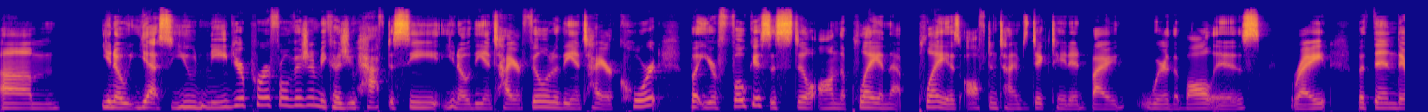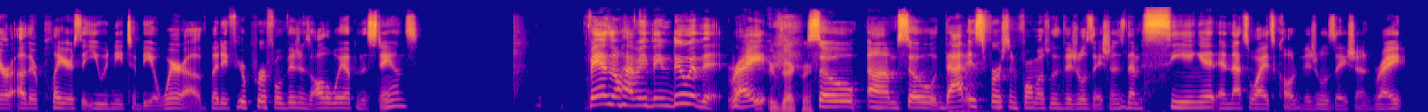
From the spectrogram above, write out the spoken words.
um, you know, yes, you need your peripheral vision because you have to see, you know, the entire field or the entire court, but your focus is still on the play. And that play is oftentimes dictated by where the ball is, right? But then there are other players that you would need to be aware of. But if your peripheral vision is all the way up in the stands, fans don't have anything to do with it, right? Exactly. So, um, so that is first and foremost with visualization is them seeing it, and that's why it's called visualization, right?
